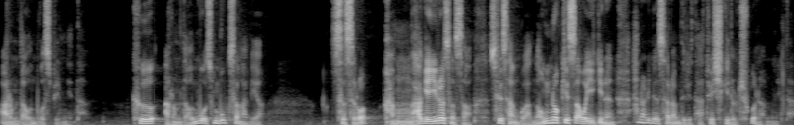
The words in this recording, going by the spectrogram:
아름다운 모습입니다. 그 아름다운 모습 묵상하며 스스로 강하게 일어서서 세상과 넉넉히 싸워 이기는 하나님의 사람들이 다 되시기를 축원합니다.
